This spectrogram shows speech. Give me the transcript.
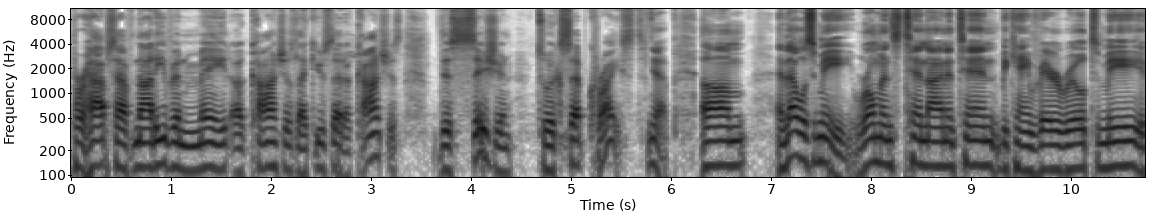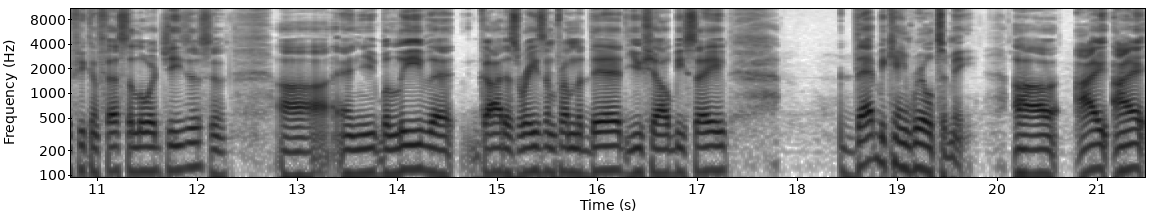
perhaps have not even made a conscious, like you said, a conscious decision to accept Christ. Yeah. Um, and that was me. Romans 10, 9, and 10 became very real to me if you confess the Lord Jesus. And uh, and you believe that God has raised him from the dead, you shall be saved. That became real to me. Uh, I I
